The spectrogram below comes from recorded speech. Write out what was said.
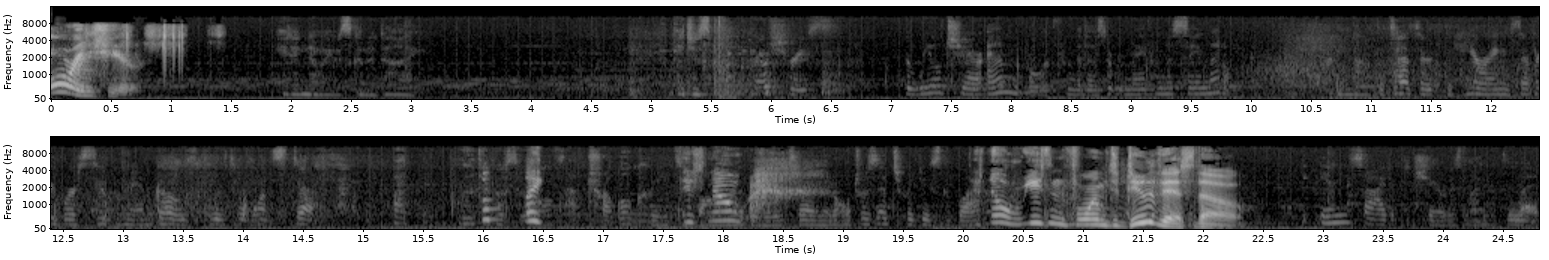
orange here. The hearings, everywhere Superman goes, Luthor wants death. But Luthor goes through like, all that trouble, creates there's no- with a wheelchair and then alters it to reduce the blast. No reason for him to do this, though. The inside of the chair was lined with lead.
